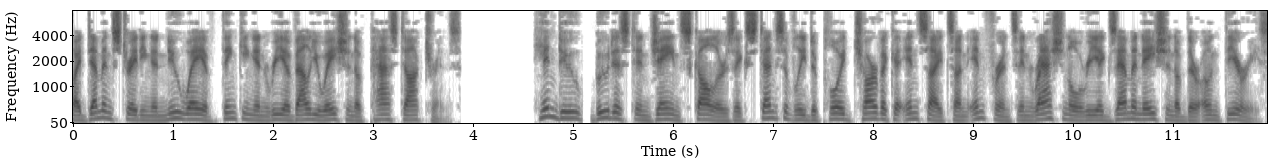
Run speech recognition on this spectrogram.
by demonstrating a new way of thinking and re-evaluation of past doctrines. Hindu, Buddhist and Jain scholars extensively deployed Charvaka insights on inference in rational re-examination of their own theories.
